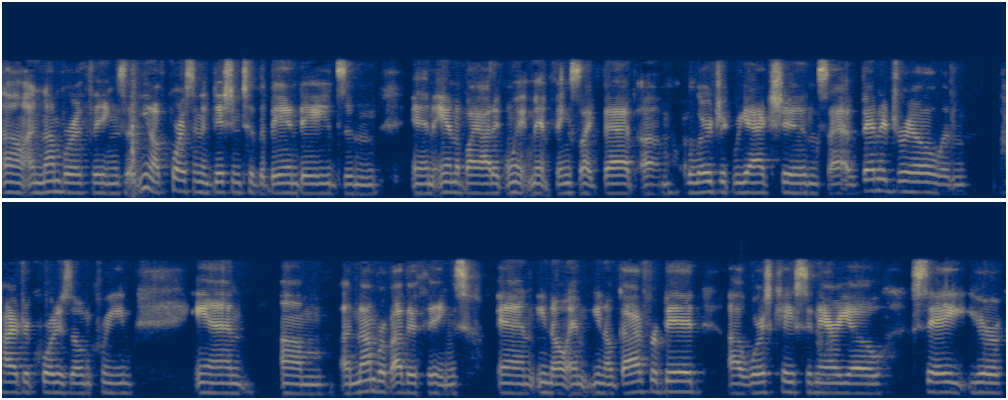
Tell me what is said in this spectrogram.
uh, a number of things. You know, of course, in addition to the band-aids and and antibiotic ointment, things like that. Um, allergic reactions. I have Benadryl and hydrocortisone cream, and um, a number of other things. And you know, and you know, God forbid, uh, worst case scenario, say you're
